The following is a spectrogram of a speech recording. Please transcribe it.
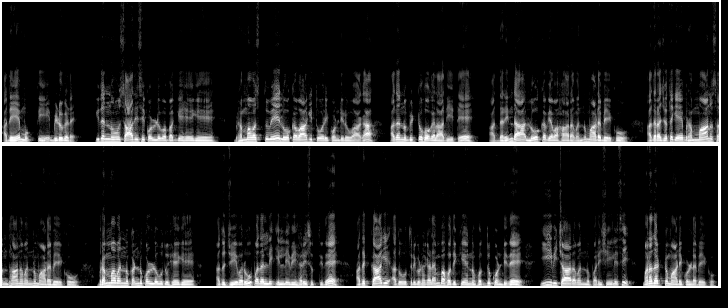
ಅದೇ ಮುಕ್ತಿ ಬಿಡುಗಡೆ. ಇದನ್ನು ಸಾಧಿಸಿಕೊಳ್ಳುವ ಬಗ್ಗೆ ಹೇಗೆ? ಬ್ರಹ್ಮವಸ್ತುವೇ ಲೋಕವಾಗಿ ತೋರಿಕೊಂಡಿರುವಾಗ ಅದನ್ನು ಬಿಟ್ಟು ಹೋಗಲಾದೀತೆ. ಆದ್ದರಿಂದ ಲೋಕ ವ್ಯವಹಾರವನ್ನು ಮಾಡಬೇಕು. ಅದರ ಜೊತೆಗೆ ಬ್ರಹ್ಮಾನುಸಂಧಾನವನ್ನು ಮಾಡಬೇಕು. ಬ್ರಹ್ಮವನ್ನು ಕಂಡುಕೊಳ್ಳುವುದು ಹೇಗೆ? ಅದು ಜೀವರೂಪದಲ್ಲಿ ಇಲ್ಲಿ ವಿಹರಿಸುತ್ತಿದೆ. ಅದಕ್ಕಾಗಿ ಅದು ತ್ರಿಗುಣಗಳೆಂಬ ಹೊದಿಕೆಯನ್ನು ಹೊದ್ದುಕೊಂಡಿದೆ. ಈ ವಿಚಾರವನ್ನು ಪರಿಶೀಲಿಸಿ ಮನದಟ್ಟು ಮಾಡಿಕೊಳ್ಳಬೇಕು.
